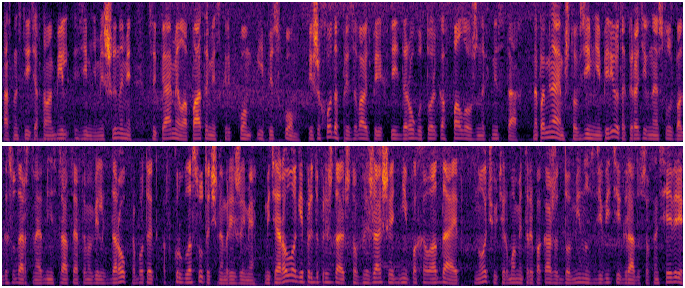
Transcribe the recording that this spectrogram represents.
оснастить автомобиль зимними шинами, цепями, лопатами, скребком и песком. Пешеходов призывают переходить дорогу только в положенных местах. Напоминаем, что в зимний период оперативная служба государственной администрации автомобильных дорог работает в круглосуточном режиме. Метеорологи предупреждают, что в ближайшие дни похолодает. Ночью термометры покажут до минус 9 градусов на севере,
